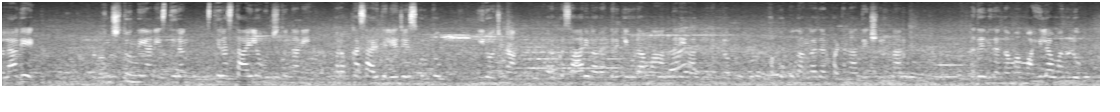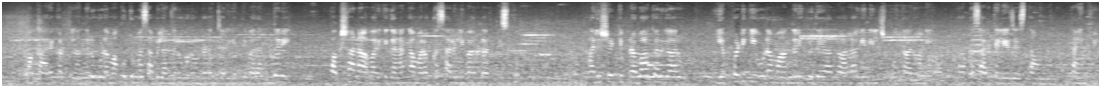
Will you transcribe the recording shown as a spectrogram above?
అలాగే ఉంచుతుంది అని స్థిర స్థిర స్థాయిలో ఉంచుతుందని మరొక్కసారి తెలియజేసుకుంటూ ఈ రోజున మరొకసారి వారందరికీ కూడా మా అందరి ఆధ్వర్యంలో మా గంగాధర గంగాధర్ పట్టణ అధ్యక్షులు ఉన్నారు. అదేవిధంగా మా మహిళా మనులు మా కార్యకర్తలందరూ కూడా మా కుటుంబ సభ్యులందరూ కూడా ఉండడం జరిగింది. వారందరి పక్షాన వారికి ఘనంగా మరొకసారి నివాళులు అర్పిస్తూ అలిశెట్టి ప్రభాకర్ గారు ఎప్పటికీ కూడా మా అందరి హృదయాల్లో అలాగే నిలిచిపోతారు అని మరొకసారి తెలియజేస్తా ఉన్నాను. థ్యాంక్ యూ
